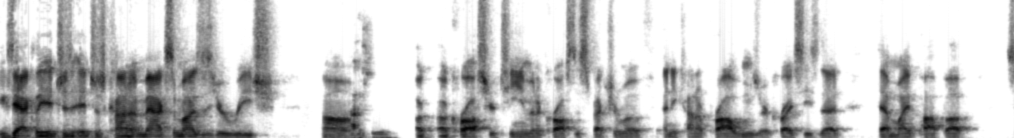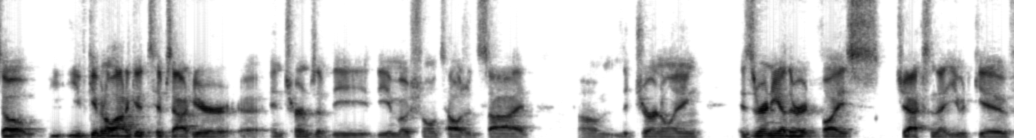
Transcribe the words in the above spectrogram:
Exactly. It just it just kind of maximizes your reach um, a, across your team and across the spectrum of any kind of problems or crises that that might pop up. So you've given a lot of good tips out here uh, in terms of the the emotional intelligence side, um, the journaling. Is there any other advice, Jackson, that you would give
